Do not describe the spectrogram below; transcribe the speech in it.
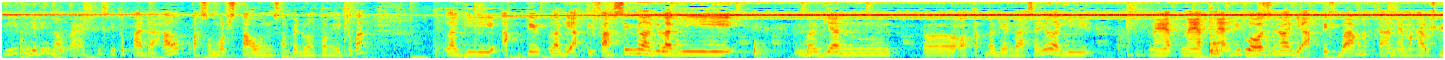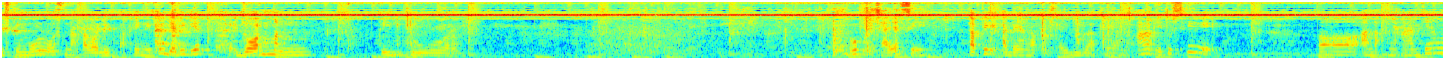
Gitu jadi nggak praktis itu. Padahal pas umur setahun sampai dua tahun itu kan lagi aktif lagi aktivasi ini lagi lagi bagian eh, otak bagian bahasanya lagi net net net gitu loh sini lagi aktif banget kan emang harus distimulus nah kalau dipakein itu jadi dia kayak dormant tidur gue percaya sih. Tapi ada yang nggak percaya juga. Kayak ah itu sih eh, anaknya aja yang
